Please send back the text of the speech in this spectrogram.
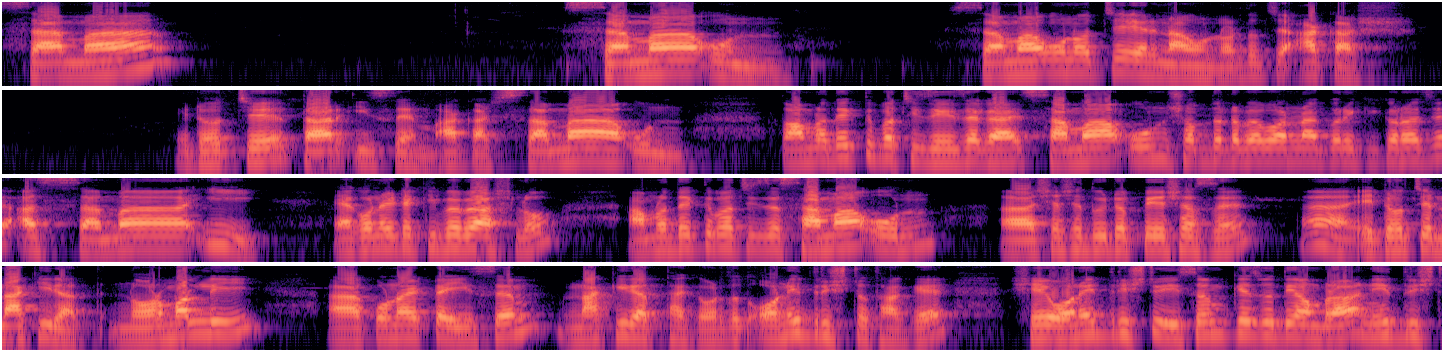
সামা, সামাউন। সামাউন হচ্ছে এর নাউন, অর্থাৎ হচ্ছে আকাশ। এটা হচ্ছে তার ইসেম, আকাশ। সামাউন। তো আমরা দেখতে পাচ্ছি যে এই জায়গায় সামাউন শব্দটা ব্যবহার না করে কি করা হয়েছে? আর সামা ই এখন এটা কীভাবে আসলো? আমরা দেখতে পাচ্ছি যে সামাউন শেষে দুইটা পেশ আছে। হ্যাঁ এটা হচ্ছে নাকিরাত। নর্মালি কোনো একটা ইসেম নাকিরাত থাকে, অর্থাৎ অনির্দিষ্ট থাকে। সেই অনির্দিষ্ট ইসেমকে যদি আমরা নির্দিষ্ট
